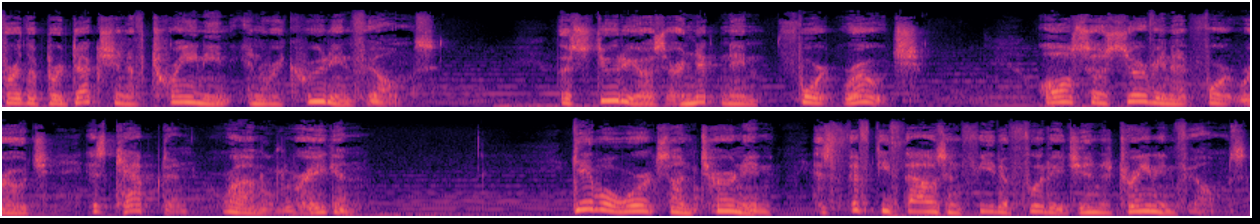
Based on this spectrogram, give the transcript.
for the production of training and recruiting films. The studios are nicknamed Fort Roach. Also serving at Fort Roach is Captain Ronald Reagan. Gable works on turning his 50,000 feet of footage into training films,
